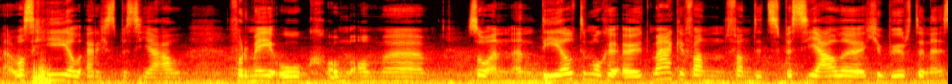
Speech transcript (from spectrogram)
Het was heel erg speciaal. Voor mij ook om, om zo een, een deel te mogen uitmaken van, van dit speciale gebeurtenis.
